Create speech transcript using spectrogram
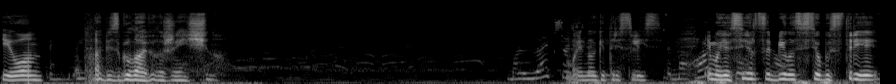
и он обезглавил женщину. Мои ноги тряслись, и мое сердце билось все быстрее.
